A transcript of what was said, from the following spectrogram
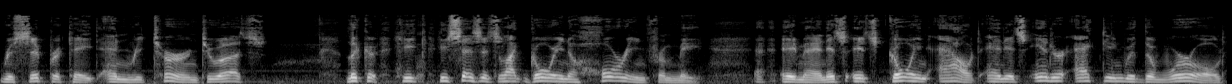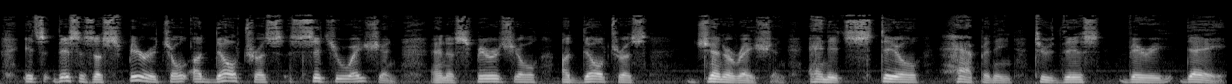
reciprocate and return to us. Look, he, he says it's like going a whoring from me. Amen. It's, it's going out and it's interacting with the world. It's, this is a spiritual adulterous situation and a spiritual adulterous generation. And it's still happening to this very day.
